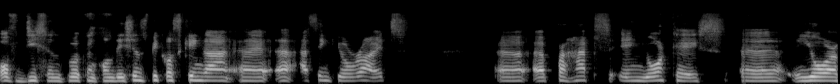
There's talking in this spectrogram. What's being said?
of decent working conditions because Kinga, uh, uh, I think you're right. Uh, uh, perhaps in your case, uh, your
